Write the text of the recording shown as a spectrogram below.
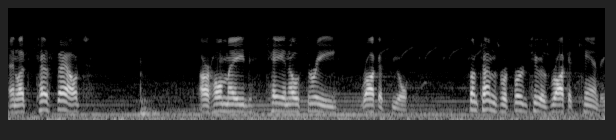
And let's test out our homemade KNO3 rocket fuel, sometimes referred to as rocket candy.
